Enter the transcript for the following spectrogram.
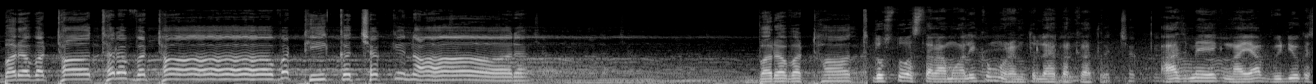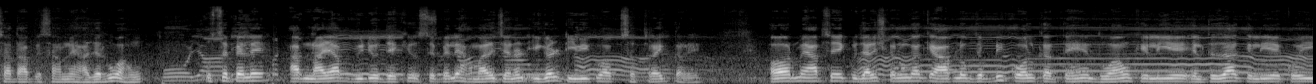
बर वठा थर वठा कच्छ किनार बर वठा दोस्तों, अस्सलाम वालेकुम वरहमतुल्लाहि वबरकातुहू। आज मैं एक नायाब वीडियो के साथ आपके सामने हाजिर हुआ हूँ। उससे पहले आप नायाब वीडियो देखें, उससे पहले हमारे चैनल ईगल टीवी को आप सब्सक्राइब करें। और मैं आपसे एक गुजारिश करूँगा कि आप लोग जब भी कॉल करते हैं दुआओं के लिए, इल्तज़ा के लिए, कोई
